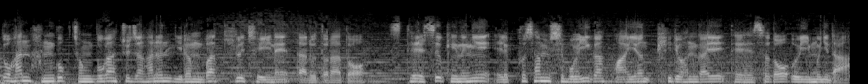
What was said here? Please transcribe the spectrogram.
또한 한국 정부가 주장하는 이른바 킬체인에 따르더라도 스텔스 기능의 F-35E가 과연 필요한가에 대해서도 의문이다.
